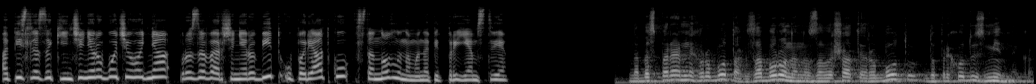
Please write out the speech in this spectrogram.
а після закінчення робочого дня про завершення робіт у порядку, встановленому на підприємстві. На безперервних роботах заборонено залишати роботу до приходу змінника.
